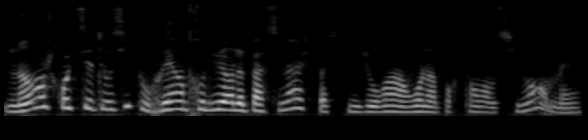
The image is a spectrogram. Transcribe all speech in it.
Non, je crois que c'était aussi pour réintroduire le personnage parce qu'il jouera un rôle important dans le suivant, mais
